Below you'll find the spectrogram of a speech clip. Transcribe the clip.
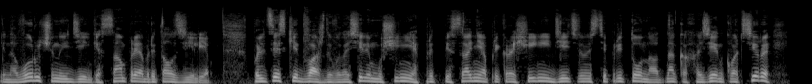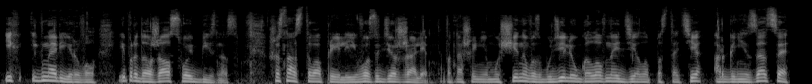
и на вырученные деньги сам приобретал зелье. Полицейские дважды выносили мужчине предписание о прекращении деятельности притона, однако хозяин квартиры их игнорировал и продолжал свой бизнес. 16 апреля его задержали. В отношении мужчины возбудили уголовное дело по статье «Организация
